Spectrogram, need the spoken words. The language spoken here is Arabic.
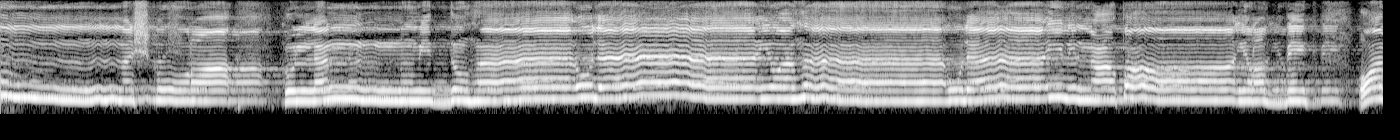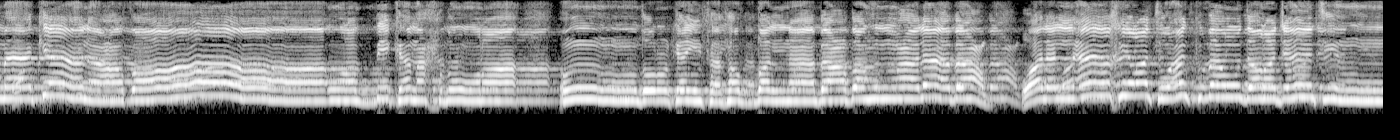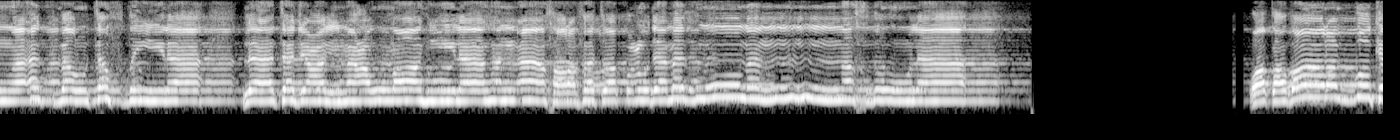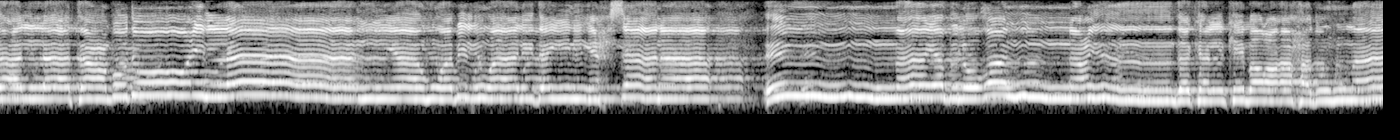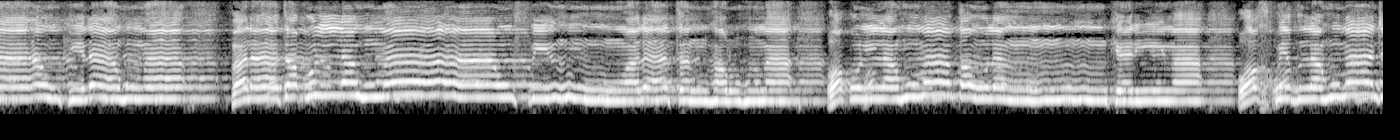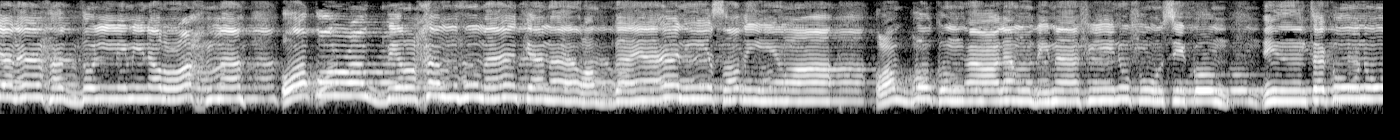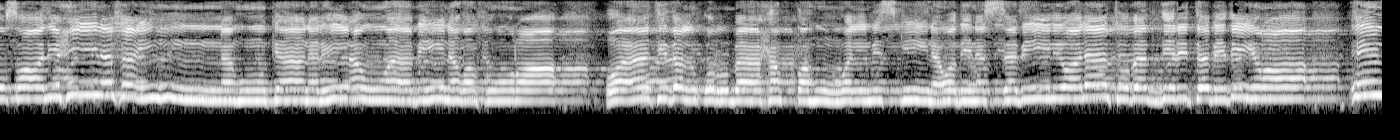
كيف فضلنا بعضهم على بعض وللآخرة أكبر درجات وأكبر تفضيلا لا تجعل مع الله إلها آخر فتقعد مذموما مخذولا وقضى ربك ألا تعبدوا إلا إياه وبالوالدين عندك الكبر أحدهما أو كلاهما فلا تقل لهما أف ولا تنهرهما وقل لهما قولا كريما واخفض لهما جناح الذل من الرحمة وقل رب ارحمهما كما ربياني صغيرا. ربكم أعلم بما في نفوسكم. إن تكونوا صالحين فإنه كان للأوابين غفورا. وآت ذا القربى حقه والمسكين وابن السبيل ولا تبذر تبذيرا. إن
